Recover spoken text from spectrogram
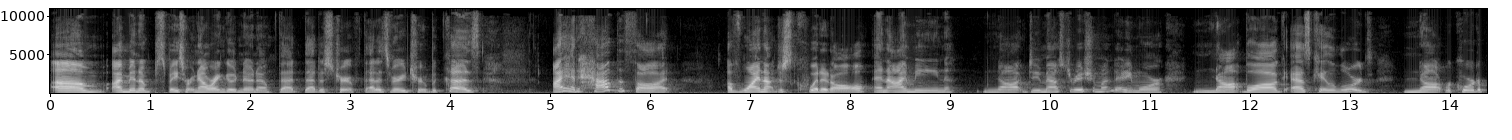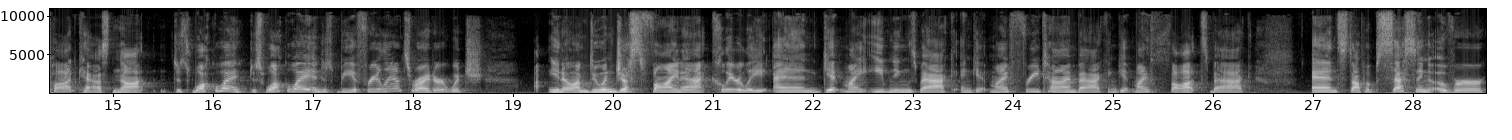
um, I'm in a space right now where I can go, no, no, that that is true. That is very true because I had had the thought of why not just quit it all, and I mean not do masturbation Monday anymore, not blog as Kayla Lords, not record a podcast, not just walk away, just walk away and just be a freelance writer, which you know, I'm doing just fine at clearly, and get my evenings back and get my free time back and get my thoughts back and stop obsessing over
